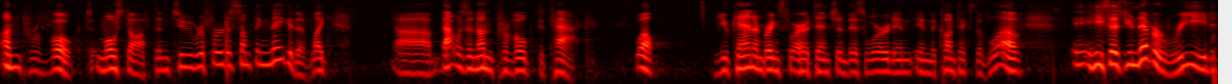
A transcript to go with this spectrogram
unprovoked most often to refer to something negative, like uh, that was an unprovoked attack. Well, Buchanan brings to our attention this word in, in the context of love. He says, You never read,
